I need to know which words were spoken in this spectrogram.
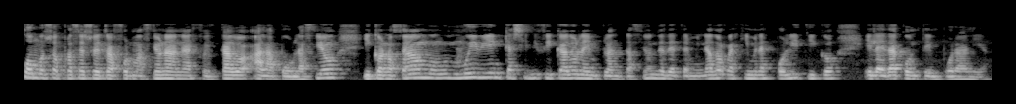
cómo esos procesos de transformación han afectado a la población y conocemos muy bien qué ha significado la implantación de determinados regímenes políticos en la edad contemporánea.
